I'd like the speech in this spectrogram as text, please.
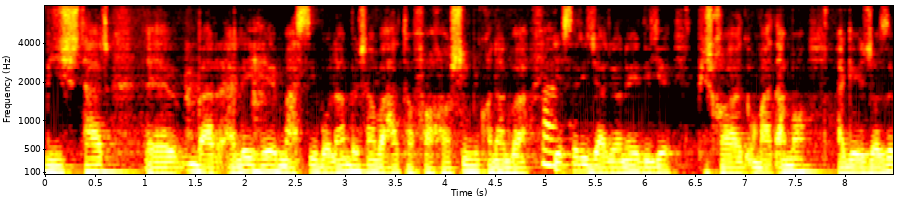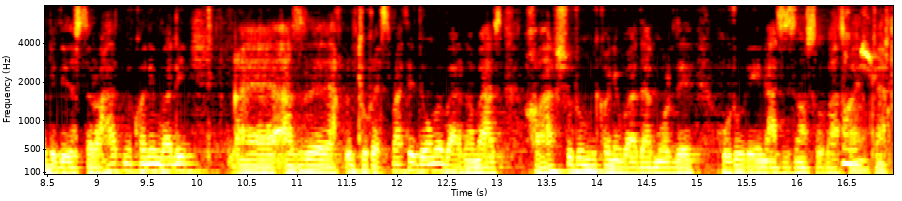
بیشتر بر علیه مسیح بلند بشن و حتی فهاشی می‌کنن و بله. یه سری جریانه دیگه پیش خواهد اومد. اما اگه اجازه بدید استراحت می‌کنیم ولی از تو قسمت دوم برنامه از خواهر شروع می‌کنیم و در مورد غرور این عزیزان صحبت خواهیم کرد.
